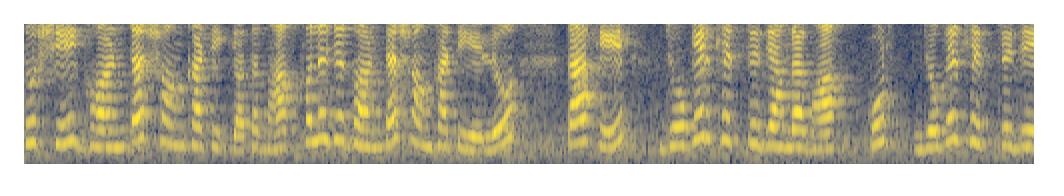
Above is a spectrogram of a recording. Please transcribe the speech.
তো সেই ঘণ্টার সংখ্যাটিকে, অর্থাৎ ভাগফলে যে ঘণ্টার সংখ্যাটি এলো তাকে যোগের ক্ষেত্রে যে আমরা ভাগ কর, যোগের ক্ষেত্রে যে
